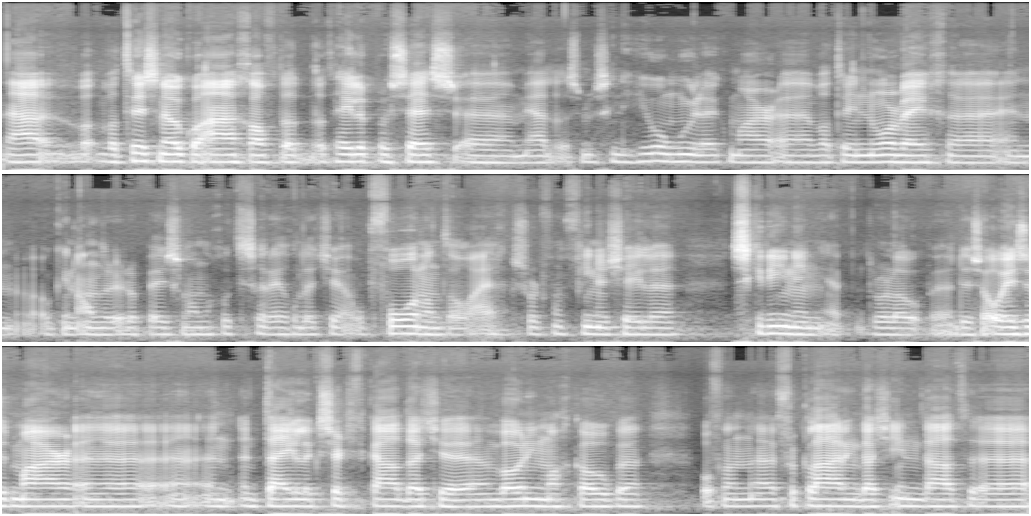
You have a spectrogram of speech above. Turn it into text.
nou, wat, Tristan ook al aangaf, dat, dat hele proces, ehm, ja, dat is misschien heel moeilijk, maar wat er in Noorwegen en ook in andere Europese landen goed is geregeld, dat je op voorhand al eigenlijk een soort van financiële screening hebt doorlopen. Dus al is het maar eh, een, een tijdelijk certificaat dat je een woning mag kopen, of een eh, verklaring dat je inderdaad eh,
